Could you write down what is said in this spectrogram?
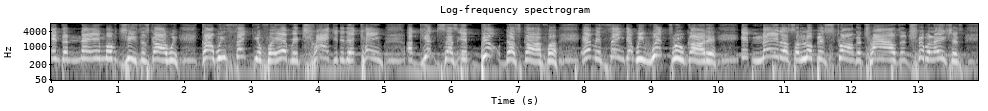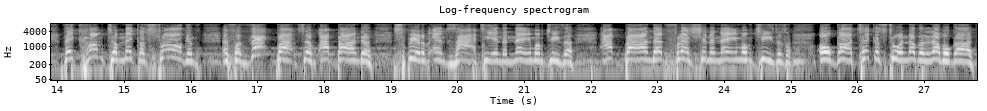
in the name of Jesus, God. We, God, we thank you for every tragedy that came against us. It built us, God, for everything that we went through, God. It, it made us a little bit stronger. Trials and tribulations, they come to make us strong. And, and for that by itself, I bind the spirit of anxiety in the name of Jesus. I bind that flesh in the name of Jesus. Oh, God, take us to another level, God.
